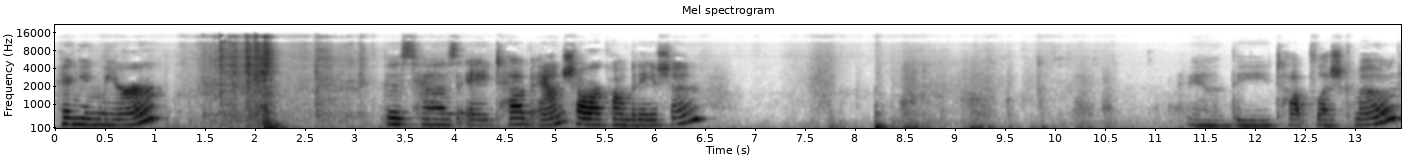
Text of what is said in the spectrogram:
hanging mirror. This has a tub and shower combination. And the top flush commode.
